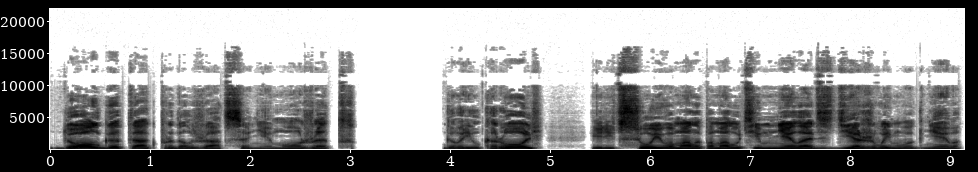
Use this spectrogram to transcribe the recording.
Долго так продолжаться не может, — говорил король, и лицо его мало-помалу темнело от сдерживаемого гнева.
